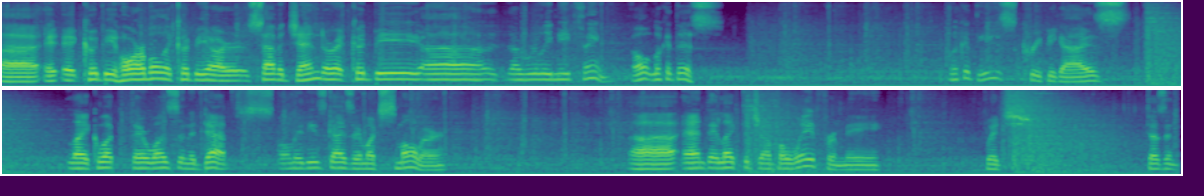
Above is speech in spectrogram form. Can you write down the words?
Uh, it, it could be horrible. It could be our savage end, or it could be uh, a really neat thing. Oh, look at this. Look at these creepy guys. Like what there was in the depths, only these guys are much smaller. Uh, and they like to jump away from me, which doesn't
